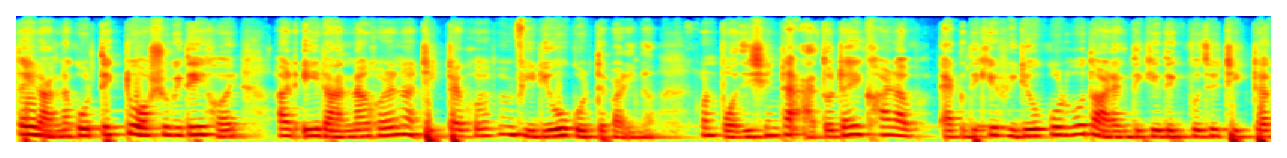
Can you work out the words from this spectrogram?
তাই রান্না করতে একটু অসুবিধেই হয়। আর এই রান্নাঘরে না ঠিকঠাকভাবে আমি ভিডিওও করতে পারি না। কারণ পজিশনটা এতটাই খারাপ, একদিকে ভিডিও করব তো আর একদিকে দেখব যে ঠিকঠাক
